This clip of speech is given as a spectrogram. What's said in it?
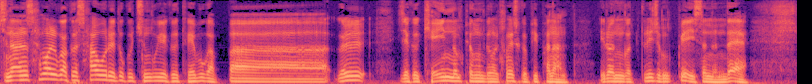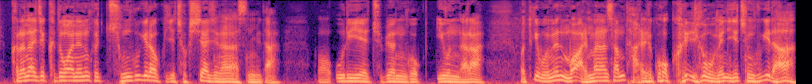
지난 3월과 그 4월에도 그 중국의 그 대북 압박을 이제 그 개인 논평 등을 통해서 그 비판한 이런 것들이 좀 꽤 있었는데 그러나 이제 그동안에는 그 중국이라고 그게 적시하지는 않았습니다. 뭐 우리의 주변국 이웃 나라 어떻게 보면 뭐 알만한 사람 다 알고 그걸 읽어보면 이게 중국이다.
